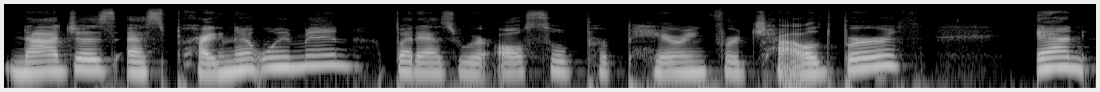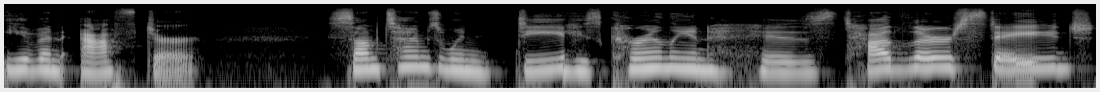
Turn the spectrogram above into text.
not just as pregnant women, but as we're also preparing for childbirth and even after sometimes when D, he's currently in his toddler stage,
